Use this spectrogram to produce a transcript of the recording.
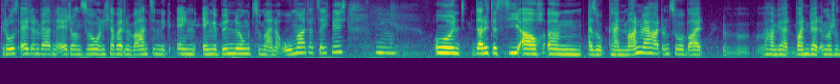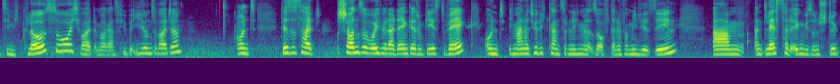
Großeltern werden älter und so. Und ich habe halt eine wahnsinnig enge Bindung zu meiner Oma tatsächlich. Mhm. Und dadurch, dass sie auch ähm, also keinen Mann mehr hat und so, war halt, haben wir halt, waren wir halt immer schon ziemlich close so. Ich war halt immer ganz viel bei ihr und so weiter. Und das ist halt schon so, wo ich mir da denke, du gehst weg und ich meine, natürlich kannst du nicht mehr so oft deine Familie sehen ähm, und lässt halt irgendwie so ein Stück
